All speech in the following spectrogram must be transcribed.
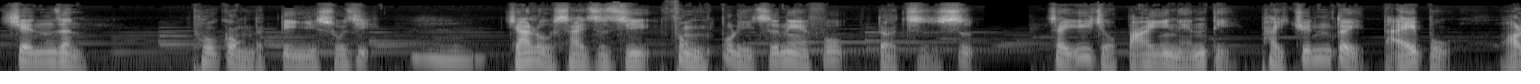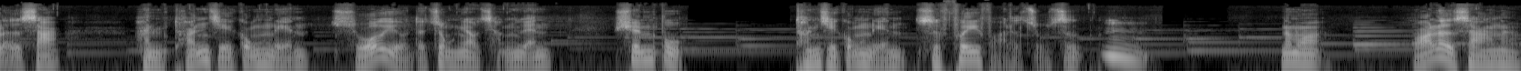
兼任波共的第一书记。嗯，贾鲁塞斯基奉布里兹涅夫的指示，在一九八一年底派军队逮捕华勒沙和团结工联所有的重要成员，宣布团结工联是非法的组织。嗯。那么，华勒沙呢，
